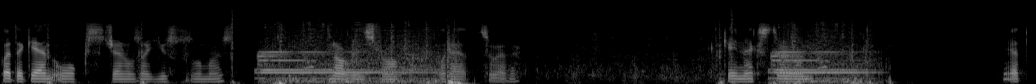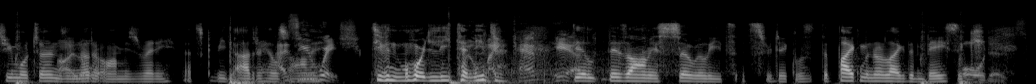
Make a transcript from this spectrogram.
But again, orcs generals are useless almost. Not really strong whatsoever. Okay, next turn. Yeah, three more turns My and another lord. army's ready. That's gonna be the other hills As you army. wish. It's even more elite than We'll Inter. make camp here. The- This army is so elite. It's ridiculous. The pikemen are like the basic. Orders.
